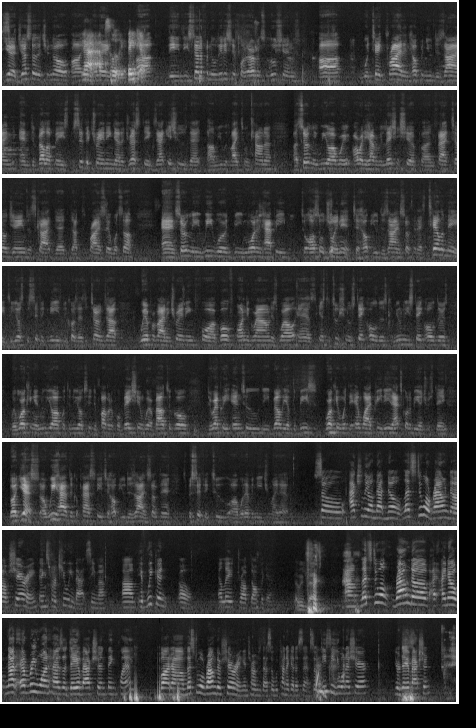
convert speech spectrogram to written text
Yeah, just so that you know, uh, Yeah, LA, absolutely. Thank you. Uh, the, the Center for NuLeadership on Urban Solutions uh, would take pride in helping you design and develop a specific training that address the exact issues that um, you would like to encounter. Uh, certainly, we already, already have a relationship. Uh, in fact, tell James and Scott that Dr. Pryor said, what's up? And certainly, we would be more than happy to also join in to help you design something that's tailor-made to your specific needs because as it turns out, we're providing training for both on the ground as well as institutional stakeholders, community stakeholders. We're working in New York with the New York City Department of Probation. We're about to go directly into the belly of the beast, working with the NYPD. That's going to be interesting. But yes, uh, we have the capacity to help you design something specific to uh, whatever needs you might have. So actually on that note, let's do a round of sharing. Thanks for cueing that, Seema. Um, if we can, oh, LA dropped off again. That'll be back. Um, let's do a round of, I, I know not everyone has a day of action thing planned, but um, let's do a round of sharing in terms of that so we kind of get a sense. So DC, you want to share your day of action?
